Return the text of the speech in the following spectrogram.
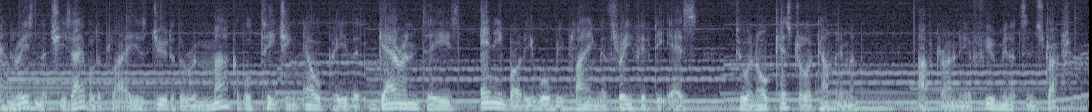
And the reason that she's able to play is due to the remarkable teaching LP that guarantees anybody will be playing the 350S to an orchestral accompaniment after only a few minutes instruction.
